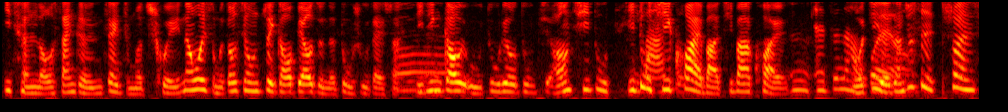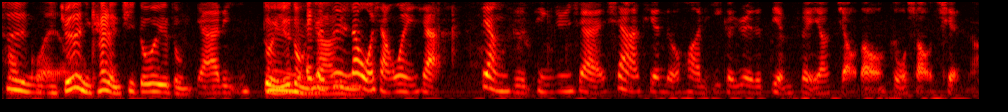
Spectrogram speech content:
一层楼三个人再怎么吹，那为什么都是用最高标准的度数在算？哦已经高于五度、六度，七好像七度，一度七八度七块吧，七八块。嗯，哎，真的好哦、我记得这样，就是算是你觉得你开冷气都会有一种压力。对，有一种压力。可是那我想问一下，这样子平均下来，夏天的话，你一个月的电费要缴到多少钱啊？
